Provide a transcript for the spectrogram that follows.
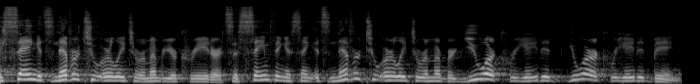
saying it's never too early to remember your creator, it's the same thing as saying it's never too early to remember you are created, you are a created being.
